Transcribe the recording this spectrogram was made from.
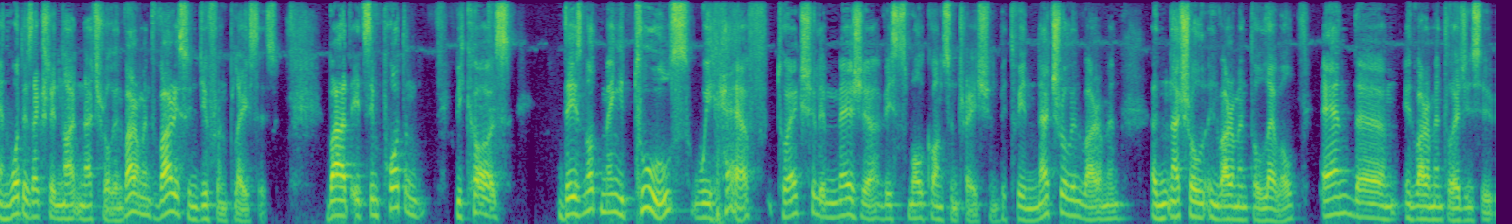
and what is actually not natural environment varies in different places. But it's important because there's not many tools we have to actually measure this small concentration between natural environment and natural environmental level and um, environmental agency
